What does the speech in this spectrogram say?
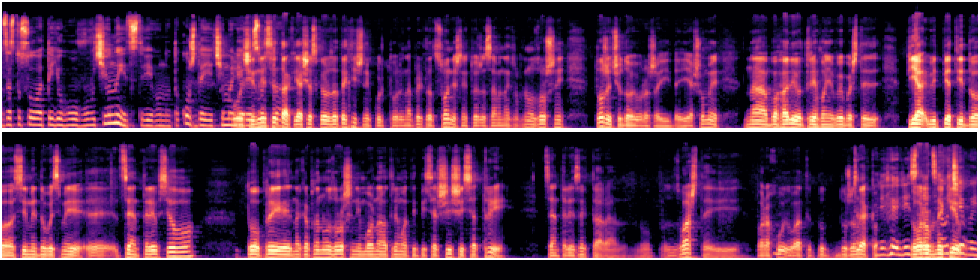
застосовувати його в овочівництві, воно також дає чималі результати. так, я ще скажу за технічні культури. Наприклад, соняшник той же самий на краплинному зрошенні теж чудовий врожай дає. Якщо ми на багарі отримаємо, вибачте, від 5 до 7 до 8 е, центнерів всього, то при накрапленому зрошенні можна отримати 56-63 центри з гектара. Ну, зважте і порахувати тут дуже Так, легко. рі- різниця То виробники,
